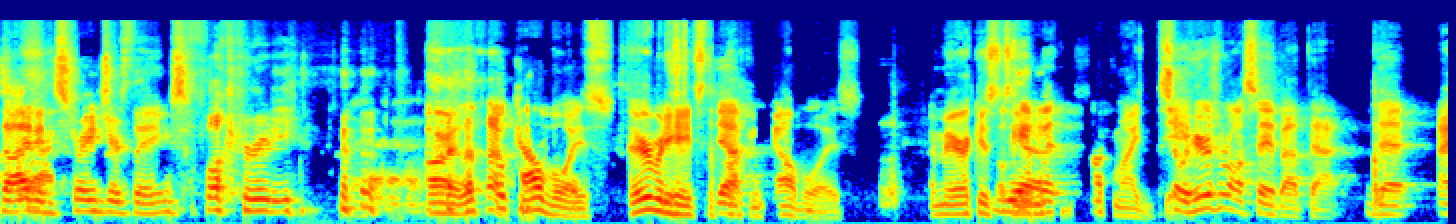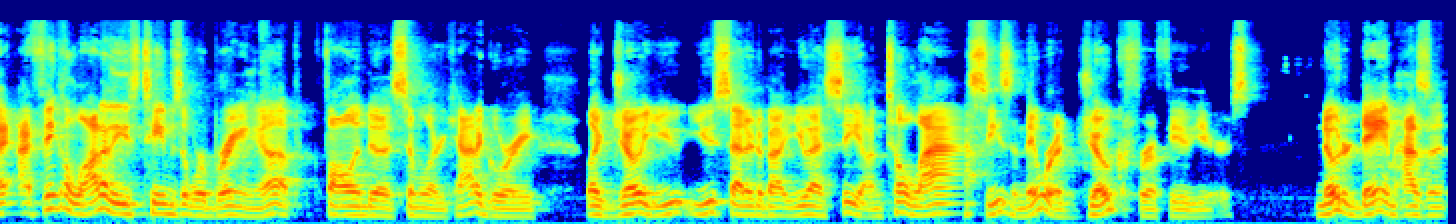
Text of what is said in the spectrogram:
died in Stranger Things. Fuck Rudy. All right, let's go Cowboys. Everybody hates the Yeah. fucking Cowboys. America's Okay, team. but Suck my dick. So here's what I'll say about that. That I, I think a lot of these teams that we're bringing up fall into a similar category. Like Joe, you you said it about USC. Until last season, they were a joke for a few years. Notre Dame hasn't.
